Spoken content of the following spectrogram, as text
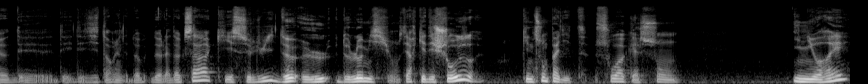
euh, des, historiens de la doxa, qui est celui de, de l'omission. C'est-à-dire qu'il y a des choses qui ne sont pas dites, soit qu'elles sont ignorées,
